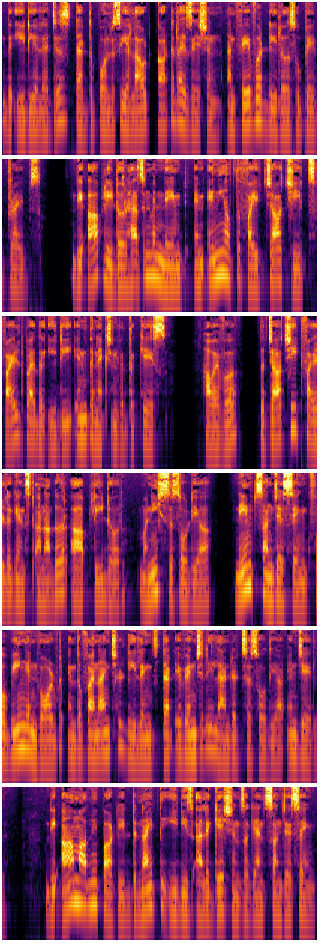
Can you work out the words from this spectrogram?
The ED alleges that the policy allowed cartelization and favored dealers who paid bribes. The AAP leader hasn't been named in any of the five charge sheets filed by the ED in connection with the case. However, the charge sheet filed against another AAP leader, Manish Sisodia, named Sanjay Singh for being involved in the financial dealings that eventually landed Sisodia in jail. The Aam Aadmi Party denied the ED's allegations against Sanjay Singh.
